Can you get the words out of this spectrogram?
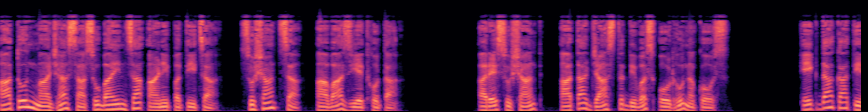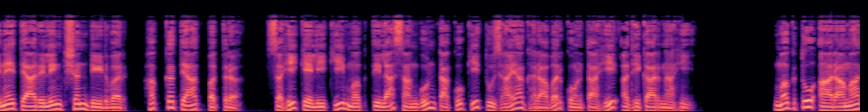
आतून माझ्या सासूबाईंचा आणि पतीचा सुशांतचा आवाज येत होता. अरे सुशांत आता जास्त दिवस ओढू नकोस. एकदा का तिने त्या रिलिंक्शन डीडवर हक्क त्याग पत्र सही केली की मग तिला सांगून टाकू की तुझ्या या घरावर कोणताही अधिकार नाही. मग तू आरामात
